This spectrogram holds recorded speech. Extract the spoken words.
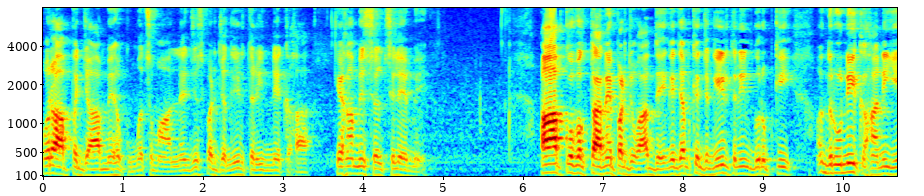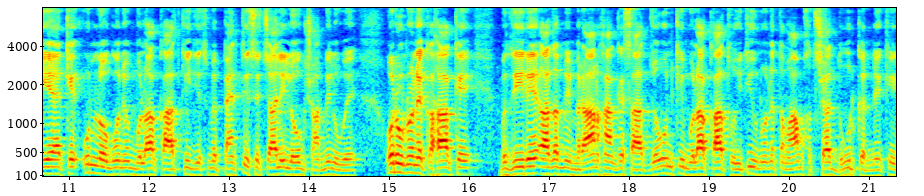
और आप पंजाब में हुकूमत संभाल लें, जिस पर जंगीर तरीन ने कहा कि हम इस सिलसिले में आपको वक्त आने पर जवाब देंगे, जबकि जंगीर तरीन ग्रुप की अंदरूनी कहानी ये है कि उन लोगों ने मुलाकात की जिसमें पैंतीस से चालीस लोग शामिल हुए, और उन्होंने कहा कि वज़ी अजम इमरान खां के साथ जो उनकी मुलाकात हुई थी, उन्होंने तमाम खदशात दूर करने के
